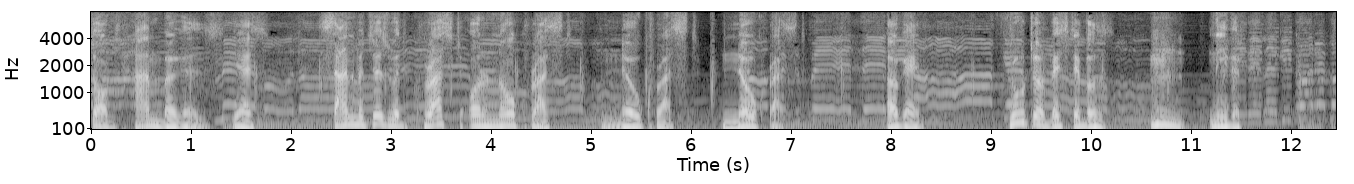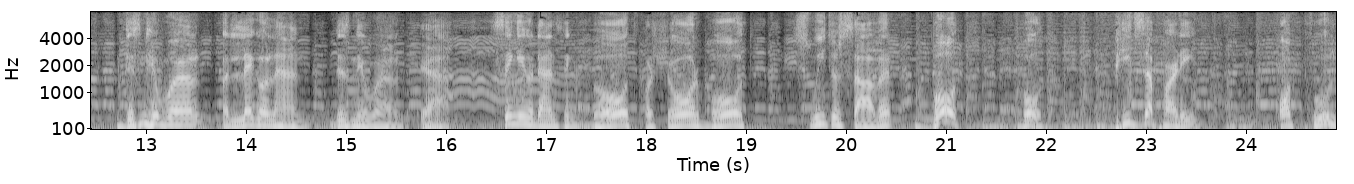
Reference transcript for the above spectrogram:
dogs? Hamburgers, yes. Sandwiches with crust or no crust? No crust. No crust. Okay. Fruit or vegetables? Neither. Disney World or Legoland? Disney World, yeah. Singing or dancing? Both, for sure, both. Sweet और sour both both pizza party और pool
